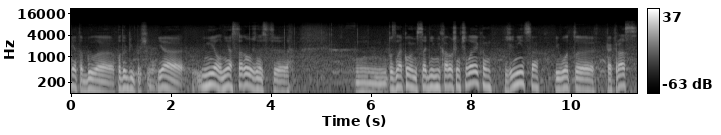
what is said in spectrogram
Это было по другим причинам. Я имел неосторожность э, м, познакомиться с одним нехорошим человеком, жениться. И вот э, как раз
